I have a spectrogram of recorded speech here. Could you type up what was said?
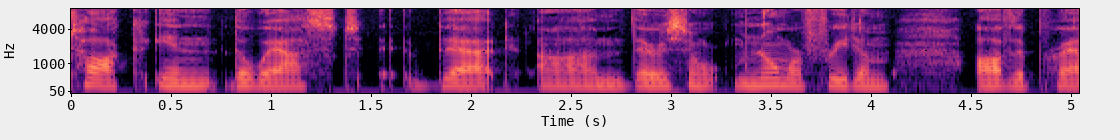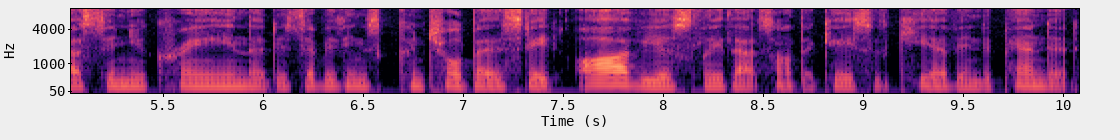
talk in the West that um, there is no, no more freedom of the press in Ukraine, that it's, everything's controlled by the state. Obviously, that's not the case with Kyiv Independent,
